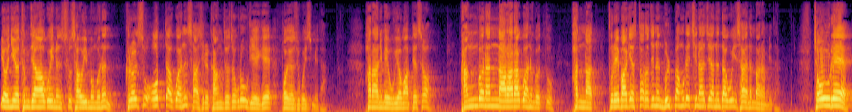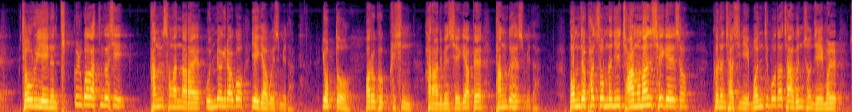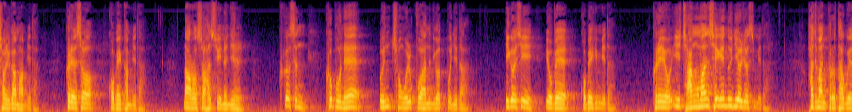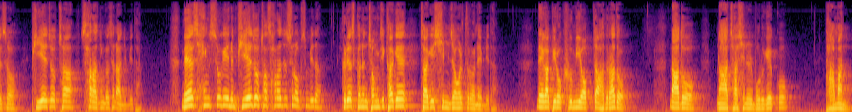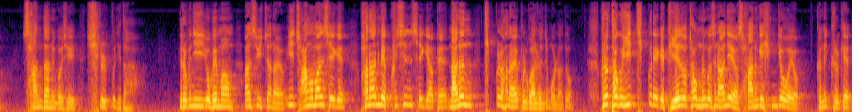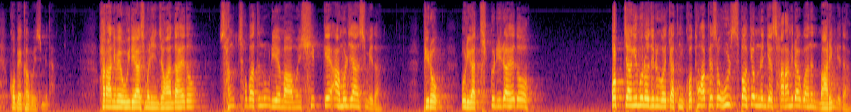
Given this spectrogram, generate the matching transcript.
연이어 등장하고 있는 수사 의 문문은 그럴 수 없다고 하는 사실을 강조적으로 우리에게 보여주고 있습니다. 하나님의 위험 앞에서 강건한 나라라고 하는 것도 한낱 두레박에서 떨어지는 물방울에 지나지 않는다고 이사야는 말합니다. 저울에 저울 위에 있는 티끌과 같은 것이 강성한 나라의 운명이라고 얘기하고 있습니다. 욥도 바로 그 크신 하나님의 세계 앞에 당도했습니다. 범접할 수 없는 이 장엄한 세계에서 그는 자신이 먼지보다 작은 존재임을 절감합니다. 그래서 고백합니다. 나로서 할 수 있는 일, 그것은 그분의 은총을 구하는 것 뿐이다. 이것이 욥의 고백입니다. 그래요. 이 장엄한 세계에 눈이 열렸습니다. 하지만 그렇다고 해서 비애조차 사라진 것은 아닙니다. 내 생 속에 있는 비애조차 사라질 수는 없습니다. 그래서 그는 정직하게 자기 심정을 드러냅니다. 내가 비록 흠이 없다 하더라도 나도 나 자신을 모르겠고 다만 산다는 것이 싫을 뿐이다. 여러분 이 욥의 마음 알 수 있잖아요. 이 장엄한 세계 하나님의 크신 세계 앞에 나는 티끌 하나에 불과할는지 몰라도 그렇다고 이 티끌에게 비애조차 없는 것은 아니에요. 사는 게 힘겨워요. 그는 그렇게 고백하고 있습니다. 하나님의 위대하심을 인정한다 해도 상처받은 우리의 마음은 쉽게 아물지 않습니다. 비록 우리가 티끌이라 해도 억장이 무너지는 것 같은 고통 앞에서 울 수밖에 없는 게 사람이라고 하는 말입니다.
